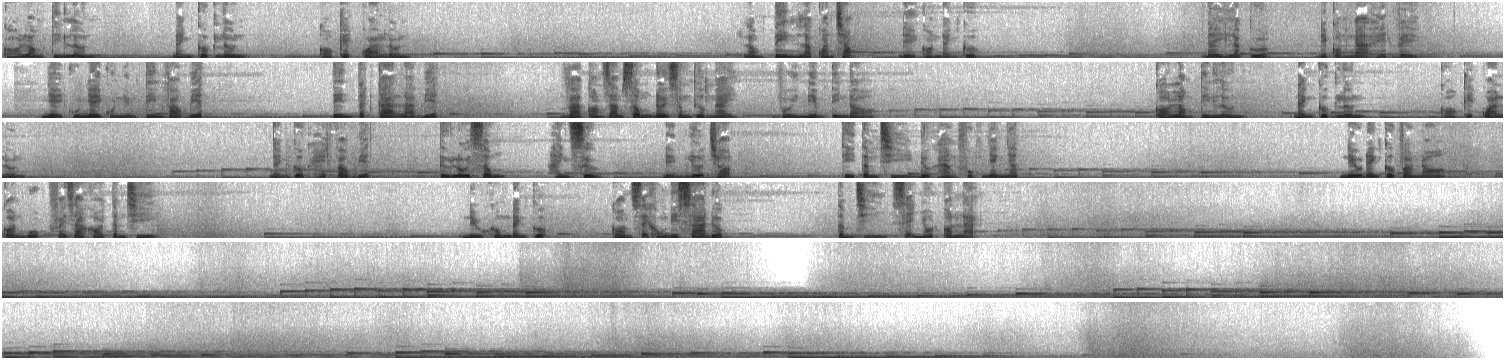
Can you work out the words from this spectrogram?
có lòng tin lớn, đánh cược lớn, có kết quả lớn. Lòng tin là quan trọng để con đánh cược. Đây là cửa để con ngả hết về nhảy cú nhảy của niềm tin vào biết. Tin tất cả là biết. Và con dám sống đời sống thường ngày với niềm tin đó. Có lòng tin lớn, đánh cược lớn, có kết quả lớn. Đánh cược hết vào biết, từ lối sống, hành xử, đến lựa chọn thì tâm trí được hàng phục nhanh nhất. Nếu đánh cược vào nó, con buộc phải ra khỏi tâm trí. Nếu không đánh cược, con sẽ không đi xa được. Tâm trí sẽ nhốt con lại.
